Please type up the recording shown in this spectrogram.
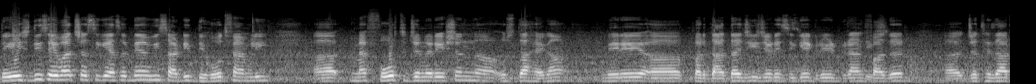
ਦੇਸ਼ ਦੀ ਸੇਵਾ 'ਚ ਅਸੀਂ ਕਹਿ ਸਕਦੇ ਹਾਂ ਵੀ ਸਾਡੀ ਦਿਹੋਤ ਫੈਮਿਲੀ ਮੈਂ 4th ਜਨਰੇਸ਼ਨ ਉਸ ਹੈਗਾ। ਮੇਰੇ ਅ, ਪਰਦਾਦਾ ਜੀ ਜਿਹੜੇ ਸੀਗੇ ਗ੍ਰੇਟ ਗ੍ਰੈਂਡਫਾਦਰ ਜਥੇਦਾਰ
